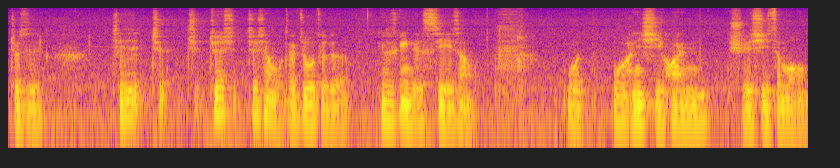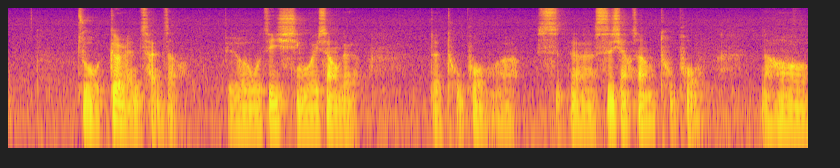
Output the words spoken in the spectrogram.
就是其实就就就就像我在做这个 New Skin 的事业上，我我很喜欢学习怎么。做个人成长，比如说我自己行为上的的突破啊，思呃思想上突破，然后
